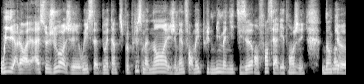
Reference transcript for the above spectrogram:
Oui, alors à ce jour, j'ai, oui, ça doit être un petit peu plus maintenant, et j'ai même formé plus de 1000 magnétiseurs en France et à l'étranger. Donc euh,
